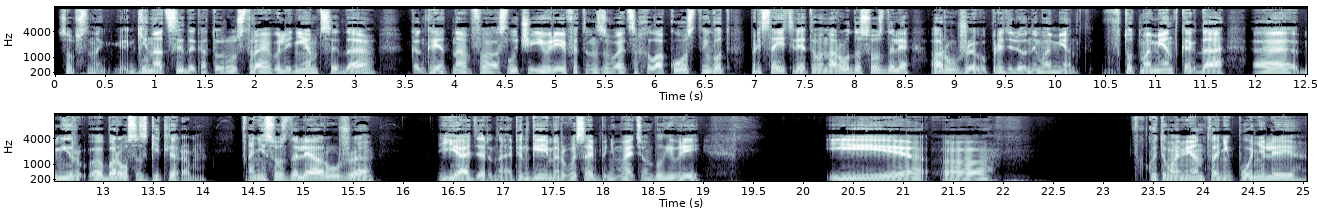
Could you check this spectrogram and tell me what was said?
собственно, геноцида, который устраивали немцы, да, конкретно в случае евреев это называется Холокост, и вот представители этого народа создали оружие в определенный момент. В тот момент, когда мир боролся с Гитлером, они создали оружие ядерное. Оппенгеймер, вы сами понимаете, он был еврей. И э, в какой-то момент они поняли,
